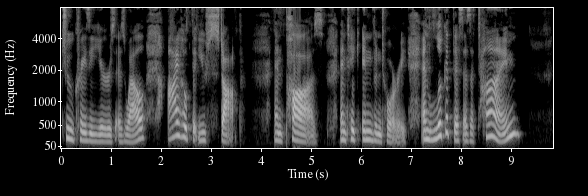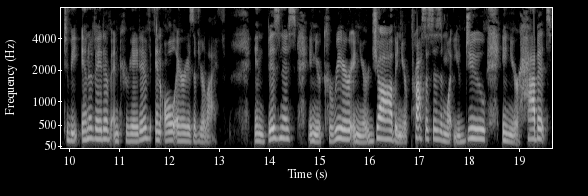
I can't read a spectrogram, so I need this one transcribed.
two crazy years as well. I hope that you stop and pause and take inventory and look at this as a time to be innovative and creative in all areas of your life in business, in your career, in your job, in your processes and what you do, in your habits,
